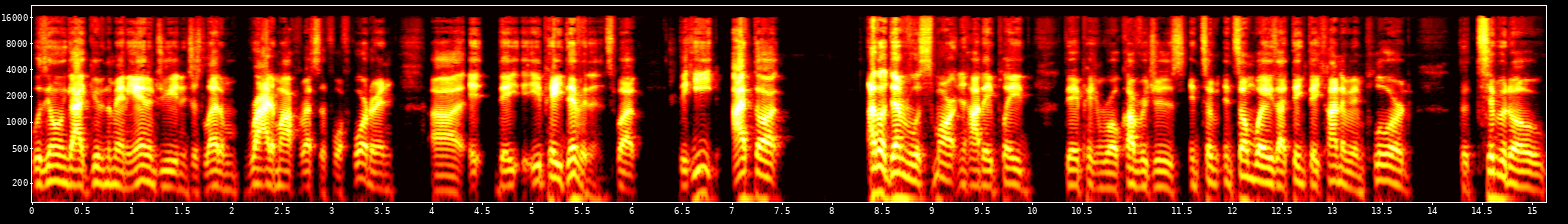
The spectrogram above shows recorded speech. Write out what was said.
was the only guy giving them any energy and just let him ride him off the rest of the fourth quarter, and uh, it they it paid dividends. But the Heat, I thought, I thought Denver was smart in how they played their pick and roll coverages. In some in some ways, I think they kind of implored the Thibodeau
